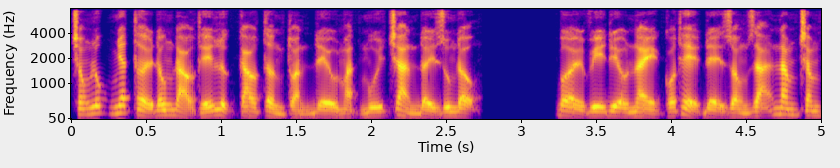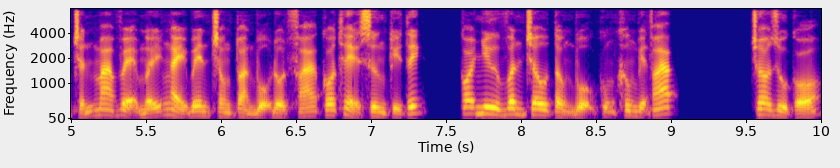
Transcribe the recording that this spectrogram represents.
Trong lúc nhất thời đông đảo thế lực cao tầng toàn đều mặt mũi tràn đầy rung động. Bởi vì điều này có thể để dòng giã năm trăm chấn ma vệ mấy ngày bên trong toàn bộ đột phá có thể xưng kỳ tích, coi như vân châu tổng bộ cũng không biện pháp. Cho dù có,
